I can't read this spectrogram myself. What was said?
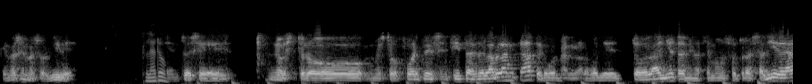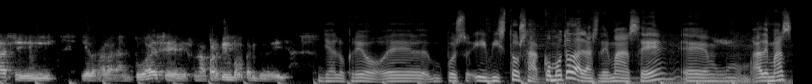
que no se nos olvide. Claro. Entonces, nuestro, nuestro fuerte es en Citas de la Blanca, pero bueno, a lo largo de todo el año también hacemos otras salidas y, y la gargantúa es, es una parte importante de ellas. Ya lo creo. Eh, pues y vistosa, como todas las demás, ¿eh? Eh, además,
